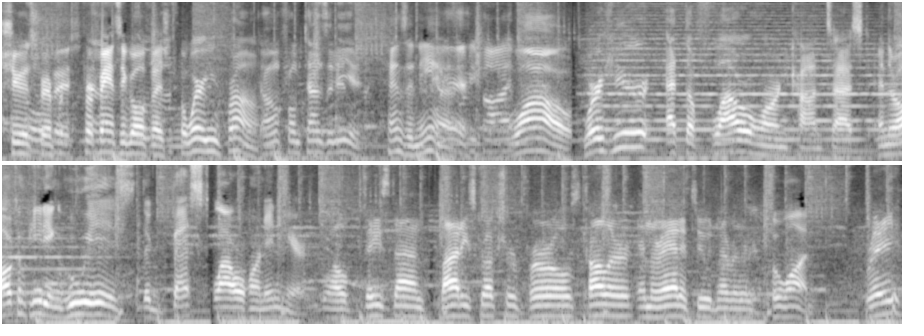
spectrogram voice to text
shoes for, for yeah. fancy goldfish, but where are you from? I'm from Tanzania. Tanzania. Yeah. Wow. We're here at the flower horn contest, and they're all competing who is the best flower horn in here. Well, based on body structure, pearls, color, and their attitude and everything. Who won? Ray,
